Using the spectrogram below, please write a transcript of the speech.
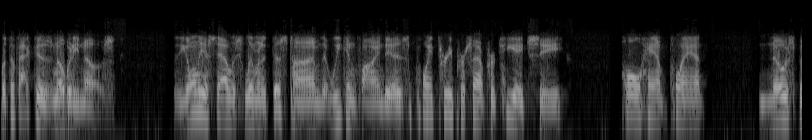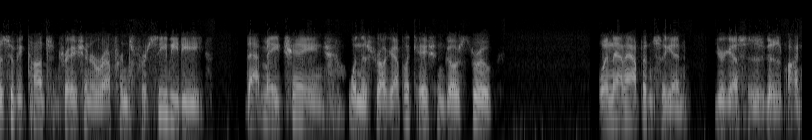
but the fact is nobody knows. The only established limit at this time that we can find is 0.3% for THC, whole hemp plant, no specific concentration or reference for CBD. That may change when this drug application goes through. When that happens, again, your guess is as good as mine.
